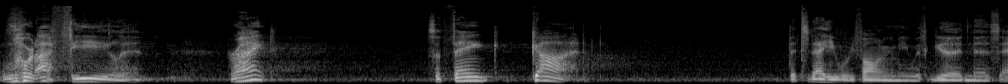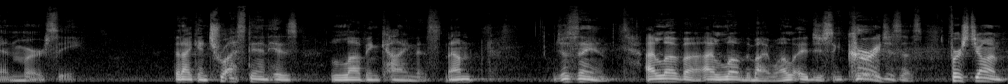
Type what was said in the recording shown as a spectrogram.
Lord, I feel it, right? So thank God that today He will be following me with goodness and mercy, that I can trust in His loving kindness. Now, I'm just saying, I love, uh, I love the Bible. It just encourages us. First John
